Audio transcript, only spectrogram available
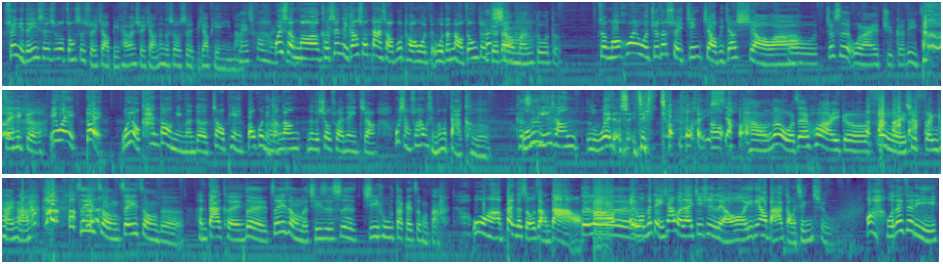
所以你的意思是说，中式水饺比台湾水饺那个时候是比较便宜吗？没错，没错。为什么？可是你刚说大小不同，我的我的脑中就觉得小蛮多的。怎么会？我觉得水晶饺比较小啊。哦，就是我来举个例子，这个，因为对我有看到你们的照片，包括你刚刚那个秀出来那一张，嗯、我想说它为什么那么大颗？可是我们平常卤味的水晶饺都很小。哦。好，那我再画一个氛围去分开它。这一种这一种的很大颗，对，这一种的其实是几乎大概这么大。哇，半个手掌大哦。对对对，对。哎、欸，我们等一下回来继续聊哦，一定要把它搞清楚。哇，我在这里。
